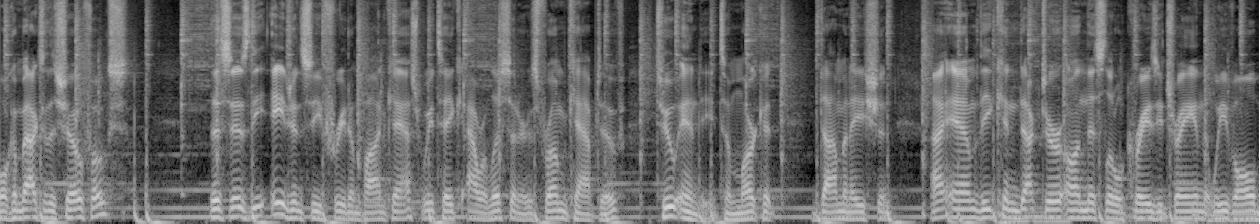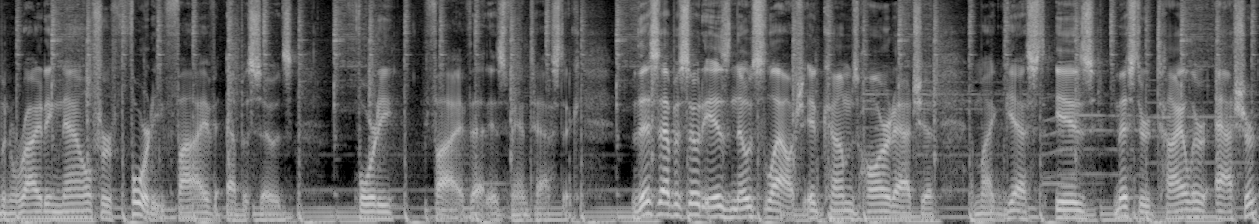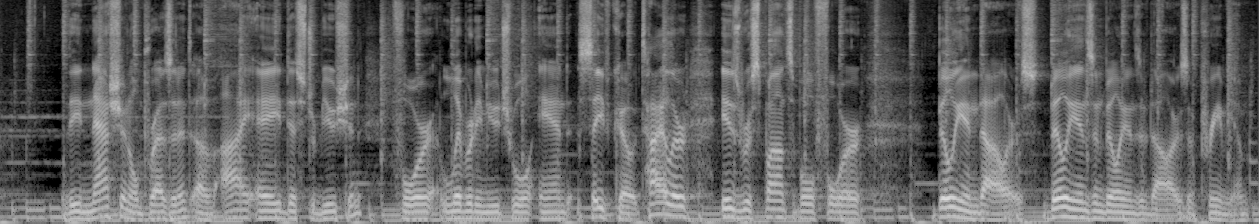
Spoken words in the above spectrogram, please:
Welcome back to the show, folks. This is the Agency Freedom Podcast. We take our listeners from captive to indie to market domination. I am the conductor on this little crazy train that we've all been riding now for 45 episodes. 45. That is fantastic. This episode is no slouch. It comes hard at you. My guest is Mr. Tyler Asher, the national president of IA Distribution for Liberty Mutual and Safeco. Tyler is responsible for billion dollars, billions and billions of dollars of premium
